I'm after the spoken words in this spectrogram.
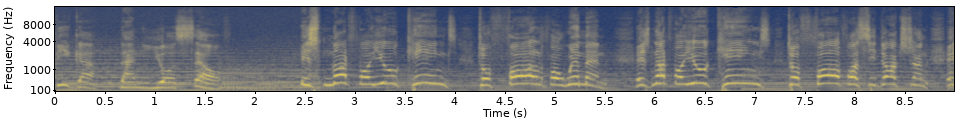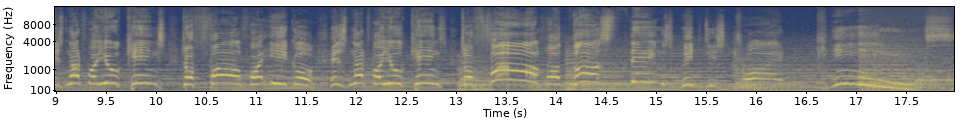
bigger than yourself. It's not for you, kings, to fall for women. It's not for you, kings, to fall for seduction. It's not for you, kings, to fall for ego. It's not for you, kings, to fall for those things which destroy kings.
